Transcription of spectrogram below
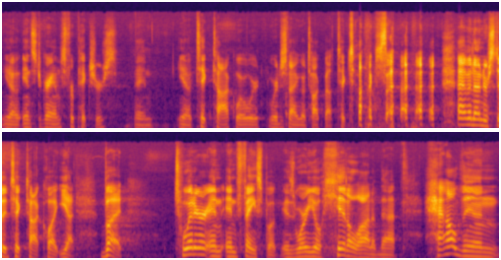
You know, Instagrams for pictures and, you know, TikTok, where we're, we're just not going to talk about TikToks. I haven't understood TikTok quite yet. But Twitter and, and Facebook is where you'll hit a lot of that. How then,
